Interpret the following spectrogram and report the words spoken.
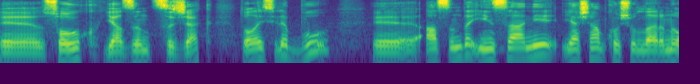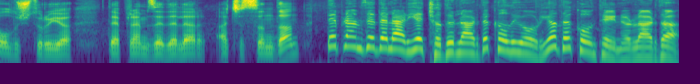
e, soğuk, yazın sıcak. Dolayısıyla bu e, aslında insani yaşam koşullarını oluşturuyor depremzedeler açısından. Depremzedeler ya çadırlarda kalıyor ya da konteynerlarda.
